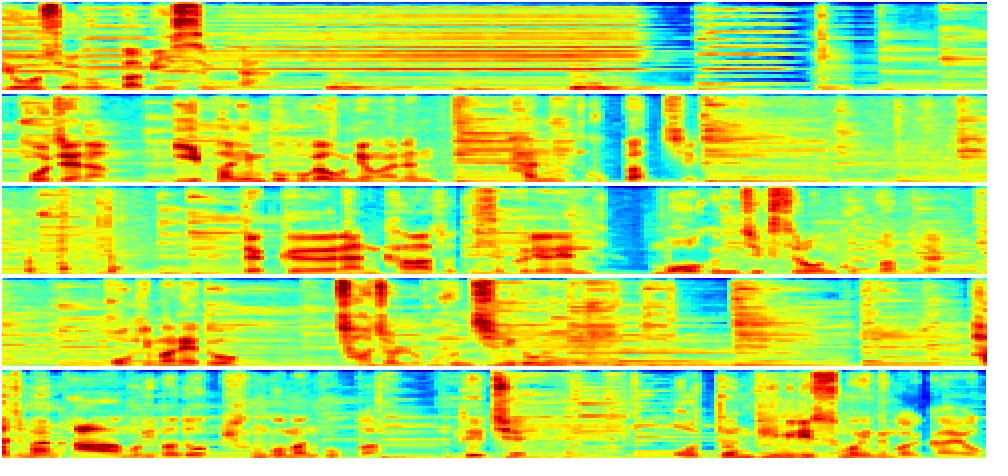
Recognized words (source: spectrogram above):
요술국밥이 있습니다. 호재남 이판임 부부가 운영하는 한 국밥집. 뜨끈한 가마솥에서 끓여낸 먹음직스러운 국밥들. 보기만 해도 저절로 군침이 도는데요. 하지만 아무리 봐도 평범한 국밥. 대체 어떤 비밀이 숨어 있는 걸까요?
